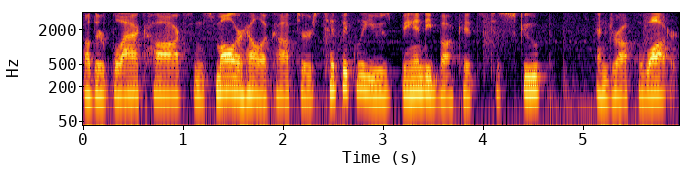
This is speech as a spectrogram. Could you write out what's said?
other Black Hawks, and smaller helicopters typically use Bambi buckets to scoop and drop the water.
